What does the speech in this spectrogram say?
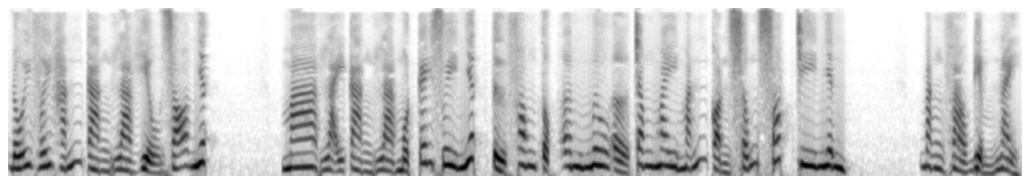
Đối với hắn càng là hiểu rõ nhất. Mà lại càng là một cái duy nhất từ phong tục âm mưu ở trong may mắn còn sống sót chi nhân. Bằng vào điểm này.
